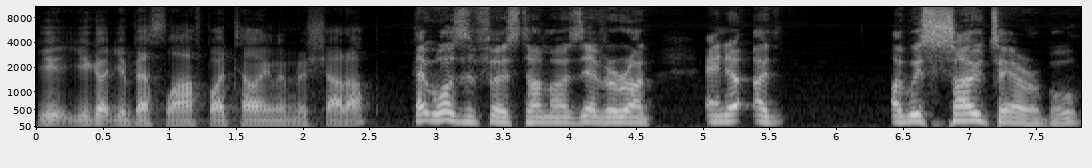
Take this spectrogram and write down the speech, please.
you, you got your best laugh by telling them to shut up. That was the first time I was ever on, and I, I, was so terrible.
